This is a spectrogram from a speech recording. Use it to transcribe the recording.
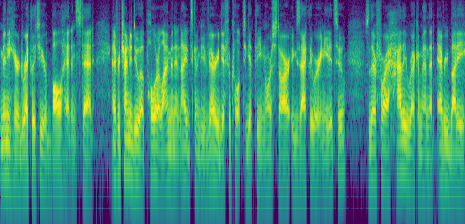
Mini here directly to your ball head instead. And if you're trying to do a polar alignment at night, it's gonna be very difficult to get the North Star exactly where you need it to. So therefore, I highly recommend that everybody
